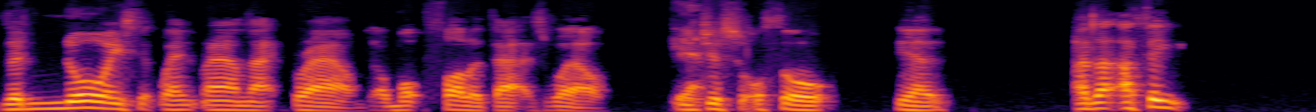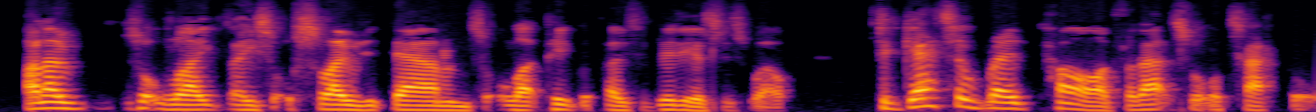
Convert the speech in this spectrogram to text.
the noise that went around that ground and what followed that as well, yeah. you just sort of thought, you know, and I think, I know sort of like they sort of slowed it down and sort of like people posted videos as well. To get a red card for that sort of tackle,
